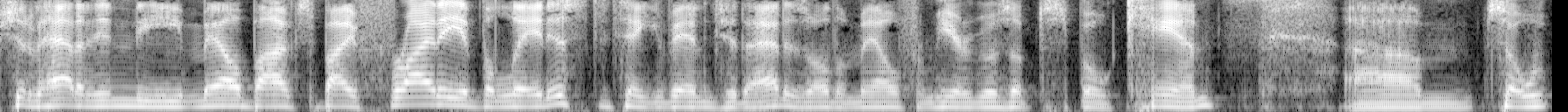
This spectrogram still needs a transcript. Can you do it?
Should have had it in the mailbox by Friday at the latest to take advantage of that, as all the mail from here goes up to Spokane. Um, so,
